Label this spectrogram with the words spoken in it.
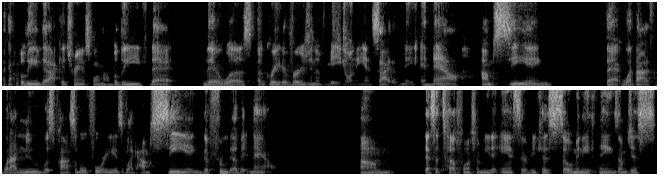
Like I believed that I could transform. I believed that there was a greater version of me on the inside of me. And now I'm seeing that what I what I knew was possible four years ago, like I'm seeing the fruit of it now. Um, that's a tough one for me to answer because so many things I'm just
